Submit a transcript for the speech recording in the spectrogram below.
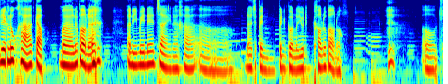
เรียกลูกค้ากลับมาหรือเปล่านะ อันนี้ไม่แน่ใจนะคะเอ่อน่าจะเป็นเป็นกลยุทธ์เขาหรือเปล่าเนาะโอเค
